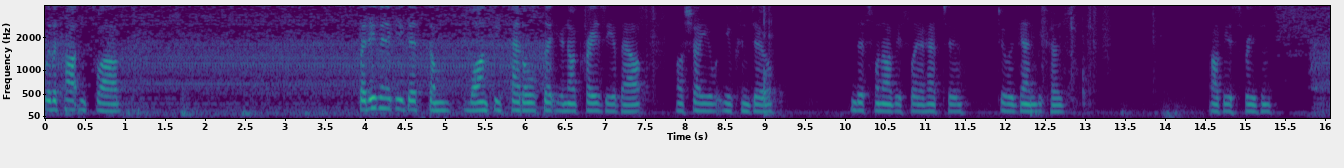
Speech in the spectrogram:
with a cotton swab. But even if you get some wonky petals that you're not crazy about, I'll show you what you can do. This one obviously I have to do again because obvious reasons.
